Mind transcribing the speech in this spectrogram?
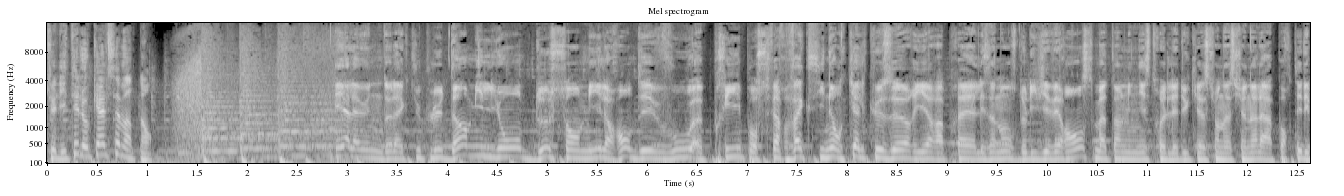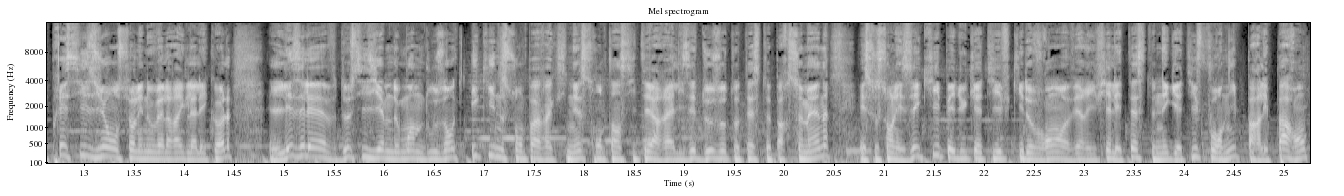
Actualité locale, c'est maintenant. Et à la une de l'actu, plus d'un million deux cent mille rendez-vous pris pour se faire vacciner en quelques heures hier après les annonces d'Olivier Véran. Ce matin, le ministre de l'Éducation nationale a apporté des précisions sur les nouvelles règles à l'école. Les élèves de sixième de moins de 12 ans et qui ne sont pas vaccinés seront incités à réaliser deux autotests par semaine. Et ce sont les équipes éducatives qui devront vérifier les tests négatifs fournis par les parents.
